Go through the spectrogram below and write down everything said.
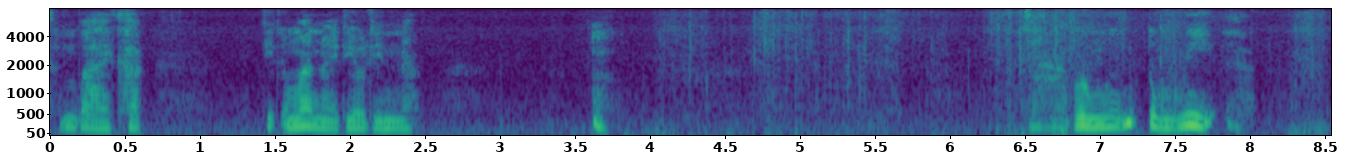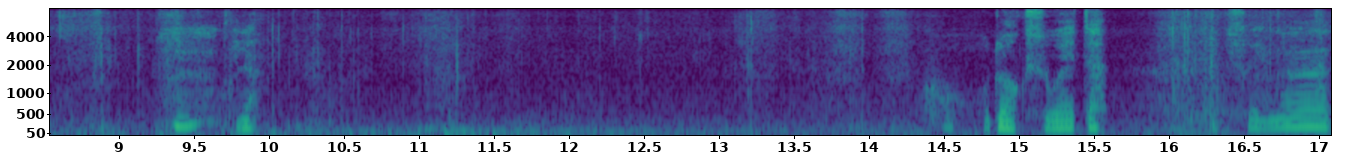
สบายคัก ติดออกมาหน่อยเดียวดินนะจะหาเบิ่งมือตรงนี้หึพูดนะโหดอกสวยจ้ะ สวยมาก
